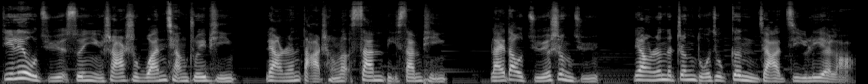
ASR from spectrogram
第六局，孙颖莎是顽强追平，两人打成了三比三平。来到决胜局，两人的争夺就更加激烈了。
